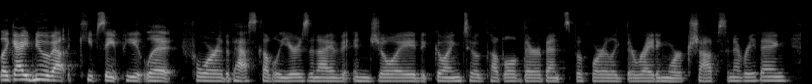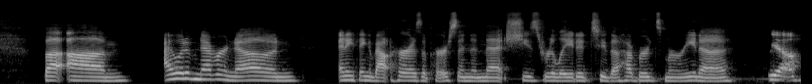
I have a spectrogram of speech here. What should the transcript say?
like I knew about Keep St. Pete lit for the past couple years and I've enjoyed going to a couple of their events before like their writing workshops and everything. But um I would have never known anything about her as a person and that she's related to the Hubbard's Marina. Yeah.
